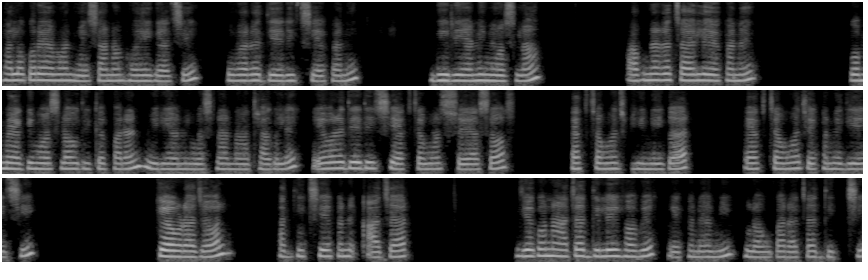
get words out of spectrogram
ভালো করে আমার মেশানো হয়ে গেছে। এবারে দিয়ে দিচ্ছি এখানে বিরিয়ানি মশলা। আপনারা চাইলে এখানে ম্যাগি মশলাও দিতে পারেন, বিরিয়ানি মশলা না থাকলে। এবারে দিয়ে দিচ্ছি এক চামচ সয়া সস এক চামচ ভিনিগার এক চামচ এখানে দিয়েছি কেওড়া জল, আর দিচ্ছি এখানে আচার। যে কোনো আচার দিলেই হবে, এখানে আমি লঙ্কার আচার দিচ্ছি।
